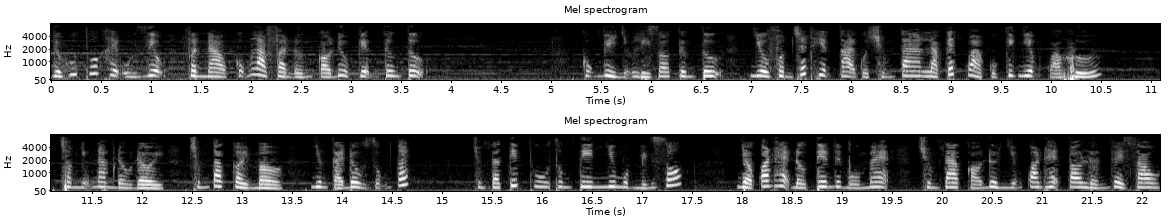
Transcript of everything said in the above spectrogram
việc hút thuốc hay uống rượu phần nào cũng là phản ứng có điều kiện tương tự. Cũng vì những lý do tương tự, nhiều phẩm chất hiện tại của chúng ta là kết quả của kinh nghiệm quá khứ. Trong những năm đầu đời, chúng ta cởi mở, nhưng cái đầu rỗng tuếch. Chúng ta tiếp thu thông tin như một miếng xốp. Nhờ quan hệ đầu tiên với bố mẹ, chúng ta có được những quan hệ to lớn về sau,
